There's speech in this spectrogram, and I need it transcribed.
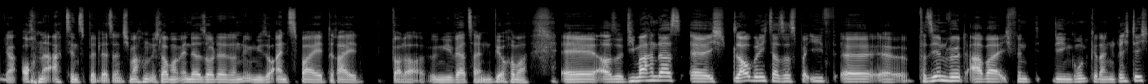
ja auch eine Aktiensplit letztendlich machen. Ich glaube, am Ende soll der dann irgendwie so ein, zwei, drei Dollar irgendwie wert sein, wie auch immer. Äh, also die machen das. Äh, ich glaube nicht, dass das bei ETH äh, äh, passieren wird, aber ich finde den Grundgedanken richtig.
